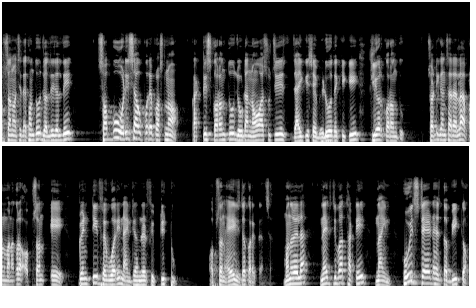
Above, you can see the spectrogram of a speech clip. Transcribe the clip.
ऑप्शन अच्छे देखो जल्दी जल्दी सबूा उपर प्रश्न प्राक्ट करूँ जो न आसूसी जाए भिडियो देखिक क्लीअर करूँ सटिक आंसर है आपर option A twenty February nineteen hundred fifty two option A is the correct answer मन रहा नेक्स्ट जी thirty nine which state has the become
